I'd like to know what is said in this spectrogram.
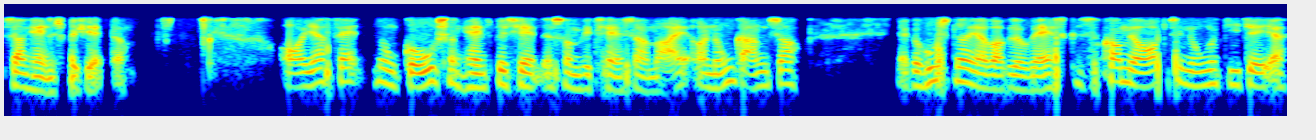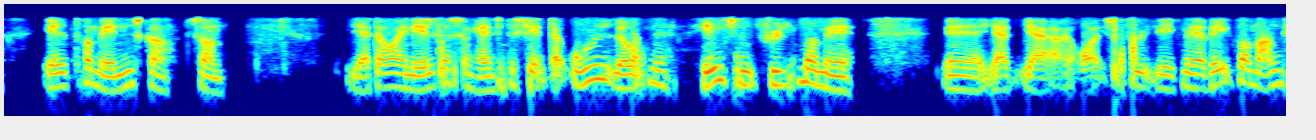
Sankt Hans patienter. Og jeg fandt nogle gode Sankt Hans patienter, som ville tage sig af mig. Og nogle gange så, jeg kan huske, når jeg var blevet vasket, så kom jeg op til nogle af de der ældre mennesker, som, ja, der var en ældre Sankt Hans patient, der udelukkende hele tiden fyldte mig med, med jeg, jeg røg selvfølgelig ikke, men jeg ved ikke, hvor mange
